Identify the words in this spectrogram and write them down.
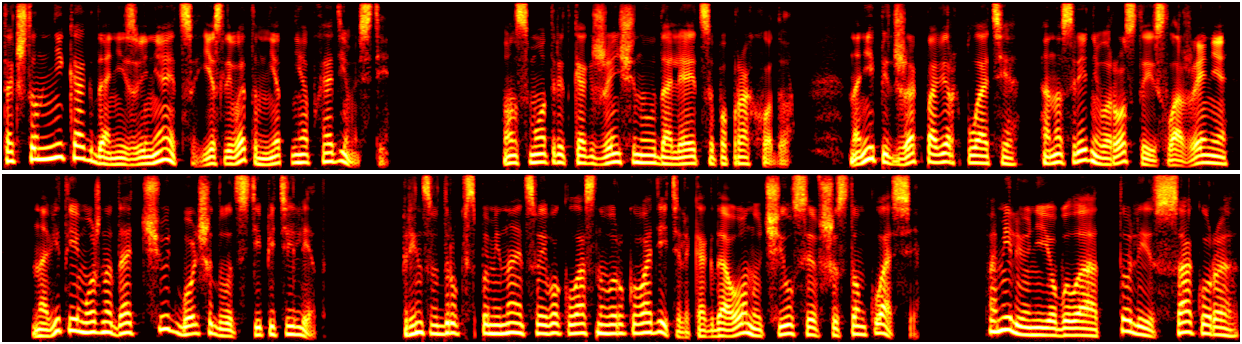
так что он никогда не извиняется, если в этом нет необходимости. Он смотрит, как женщина удаляется по проходу. На ней пиджак поверх платья, она среднего роста и сложения, на вид ей можно дать чуть больше 25 лет. Принц вдруг вспоминает своего классного руководителя, когда он учился в шестом классе. Фамилия у нее была то ли Сакура,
